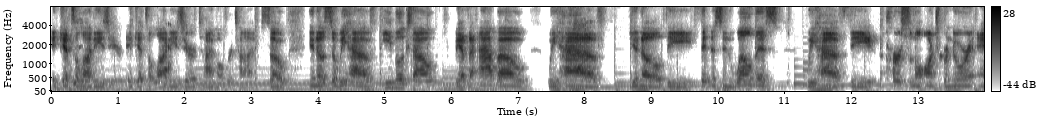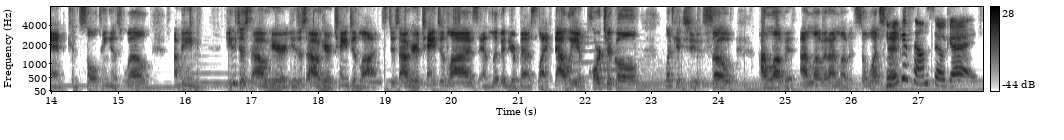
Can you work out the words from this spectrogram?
it gets a lot easier. It gets a lot yeah. easier time over time. So, you know, so we have ebooks out, we have the app out, we have, you know, the fitness and wellness, we have the personal entrepreneur and consulting as well. I mean, you just out here, you just out here changing lives, just out here changing lives and living your best life. Now we in Portugal. Look at you. So I love it. I love it. I love it. So what's you next? make it sound so good.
